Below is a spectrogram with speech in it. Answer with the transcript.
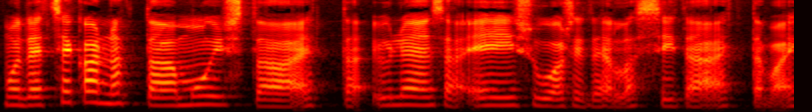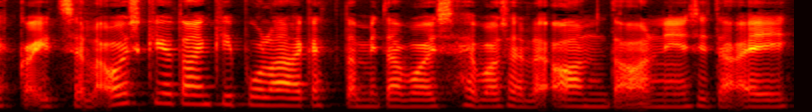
Mutta se kannattaa muistaa, että yleensä ei suositella sitä, että vaikka itsellä olisikin jotain kipulääkettä, mitä voisi hevoselle antaa, niin sitä ei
